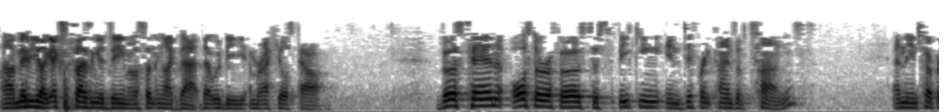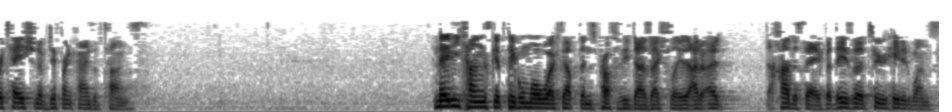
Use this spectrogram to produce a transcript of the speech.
Uh, maybe like exercising a demon or something like that. That would be a miraculous power. Verse 10 also refers to speaking in different kinds of tongues and the interpretation of different kinds of tongues. Maybe tongues gets people more worked up than prophecy does, actually. I, I, hard to say, but these are two heated ones.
